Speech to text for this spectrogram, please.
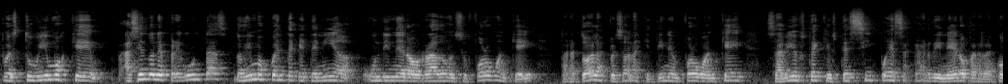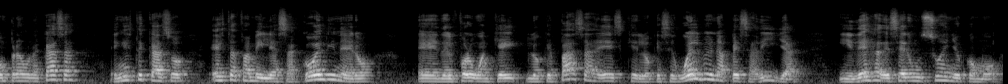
pues tuvimos que, haciéndole preguntas, nos dimos cuenta que tenía un dinero ahorrado en su 401k. Para todas las personas que tienen 401k, ¿sabía usted que usted sí puede sacar dinero para la compra de una casa? En este caso, esta familia sacó el dinero eh, del 401k. Lo que pasa es que lo que se vuelve una pesadilla y deja de ser un sueño como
